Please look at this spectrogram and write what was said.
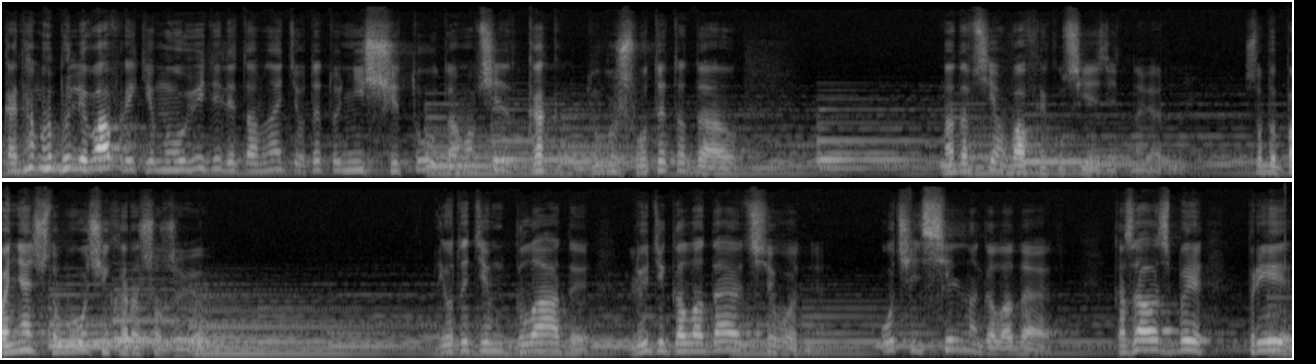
Когда мы были в Африке, мы увидели там, знаете, вот эту нищету. Там вообще, как думаешь, вот это да. Надо всем в Африку съездить, наверное, чтобы понять, что мы очень хорошо живем. И вот эти глады, люди голодают сегодня, очень сильно голодают. Казалось бы, при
